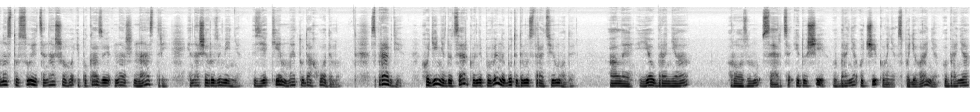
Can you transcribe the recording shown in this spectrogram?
воно стосується нашого і показує наш настрій і наше розуміння, з яким ми туди ходимо. Справді, ходіння до церкви не повинно бути демонстрацією моди, але є вбрання розуму, серця і душі, вбрання очікування, сподівання, вбрання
